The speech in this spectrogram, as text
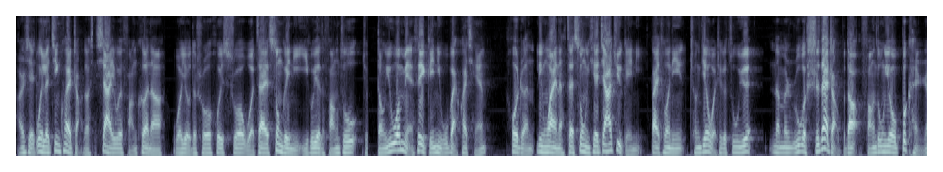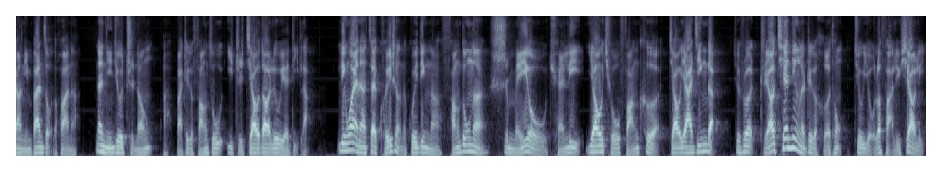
而且为了尽快找到下一位房客呢，我有的时候会说，我再送给你一个月的房租，就等于我免费给你五百块钱，或者另外呢再送一些家具给你，拜托您承接我这个租约。那么如果实在找不到房东又不肯让您搬走的话呢，那您就只能啊把这个房租一直交到六月底了。另外呢，在魁省的规定呢，房东呢是没有权利要求房客交押金的，就是说，只要签订了这个合同，就有了法律效力。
